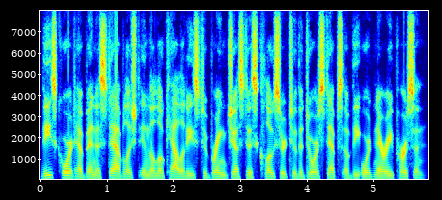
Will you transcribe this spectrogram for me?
These court have been established in the localities to bring justice closer to the doorsteps of the ordinary person.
